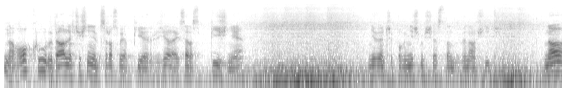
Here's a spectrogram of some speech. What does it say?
No, o kurde, ale ciśnienie wzrosło, ja pierdzielę, jak zaraz piźnie. Nie wiem, czy powinniśmy się stąd wynosić. No,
